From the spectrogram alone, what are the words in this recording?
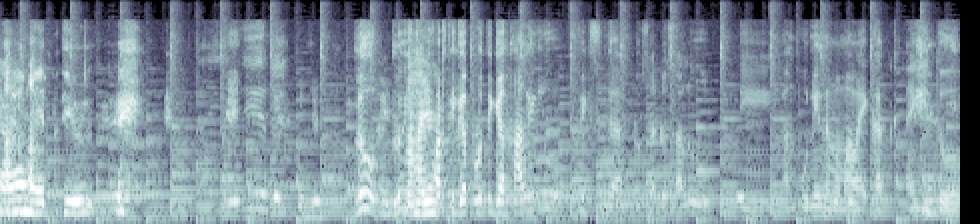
Nama Matthew. Anjir. Lu lu istighfar 33 kali lu fix gak dosa-dosa lu diampunin sama malaikat katanya gitu.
